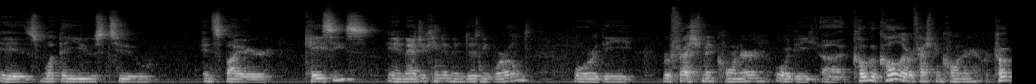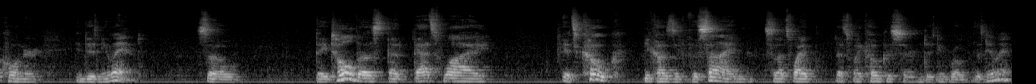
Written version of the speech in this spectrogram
is what they use to inspire Casey's in Magic Kingdom and Disney World, or the refreshment corner, or the uh, Coca Cola refreshment corner, or Coke corner in Disneyland. So they told us that that's why it's Coke because of the sign. So that's why that's why Coke is served in Disney World, Disneyland.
